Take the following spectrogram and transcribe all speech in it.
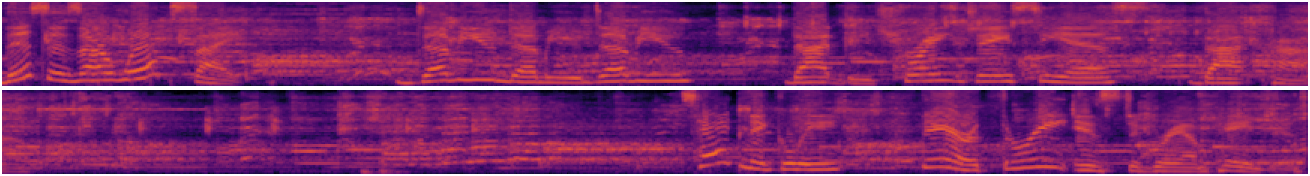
This is our website, www.detroitjcs.com. Technically, there are three Instagram pages.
